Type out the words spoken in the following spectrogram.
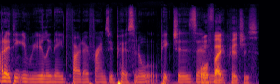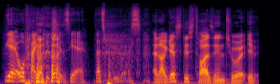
i don't think you really need photo frames with personal pictures and or fake pictures. yeah, or fake pictures. Yeah, that's probably worse. And I guess this ties into it. If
